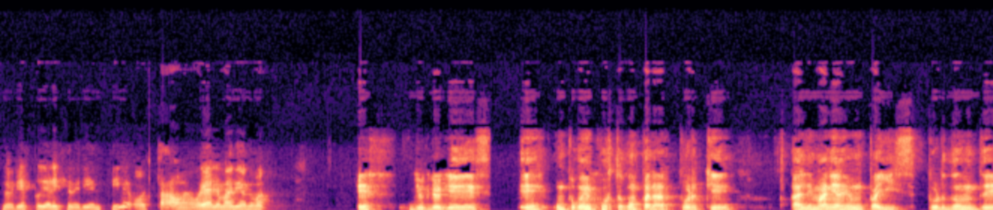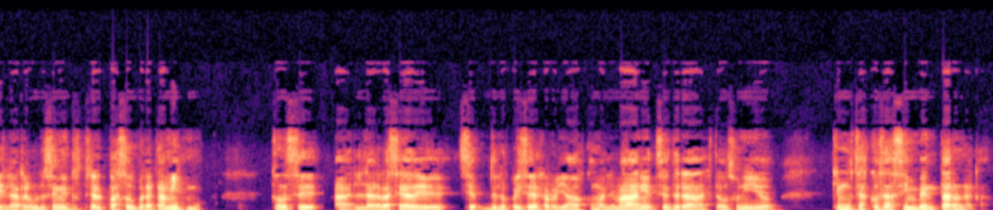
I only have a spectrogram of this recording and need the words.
debería estudiar ingeniería en Chile, o chao, me voy a Alemania nomás. Es, yo creo que es, es un poco injusto comparar, porque Alemania es un país por donde la revolución industrial pasó por acá mismo. Entonces, la gracia de, los países desarrollados como Alemania, etcétera, Estados Unidos, que muchas cosas se inventaron acá.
